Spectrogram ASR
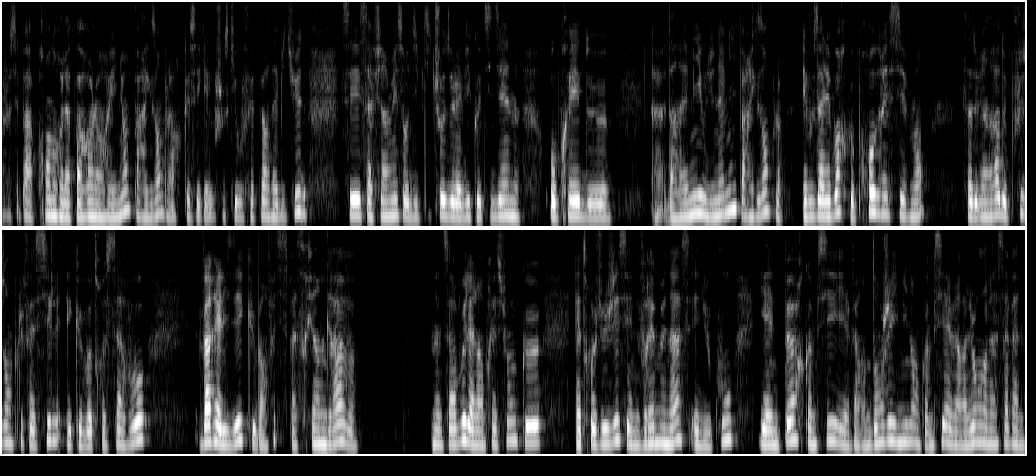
je sais pas, prendre la parole en réunion par exemple, alors que c'est quelque chose qui vous fait peur d'habitude, c'est s'affirmer sur des petites choses de la vie quotidienne auprès de euh, d'un ami ou d'une amie par exemple, et vous allez voir que progressivement, ça deviendra de plus en plus facile et que votre cerveau va réaliser que ben, en fait il se passe rien de grave. Notre cerveau il a l'impression que être jugé c'est une vraie menace et du coup il y a une peur comme s'il y avait un danger imminent, comme s'il y avait un lion dans la savane.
